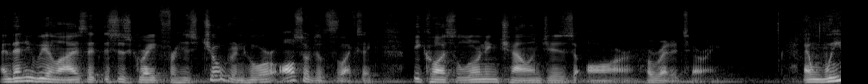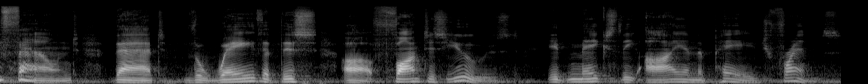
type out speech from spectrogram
And then he realized that this is great for his children who are also dyslexic because learning challenges are hereditary. And we found that the way that this uh, font is used, it makes the eye and the page friends.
